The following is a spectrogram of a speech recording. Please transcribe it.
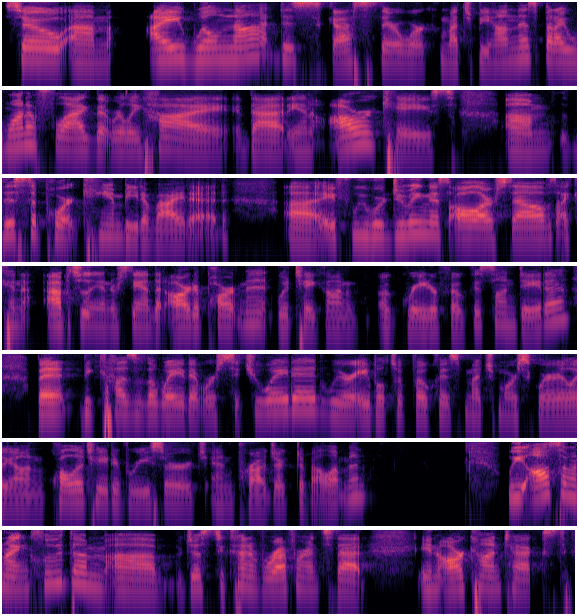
So um, I will not discuss their work much beyond this, but I want to flag that really high that in our case, um, this support can be divided. Uh, if we were doing this all ourselves, I can absolutely understand that our department would take on a greater focus on data, but because of the way that we're situated, we are able to focus much more squarely on qualitative research and project development. We also, and I include them uh, just to kind of reference that in our context,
